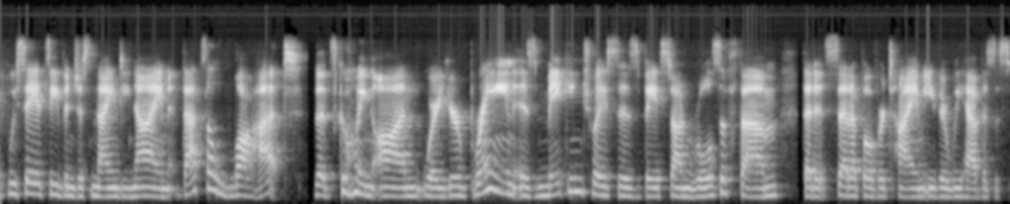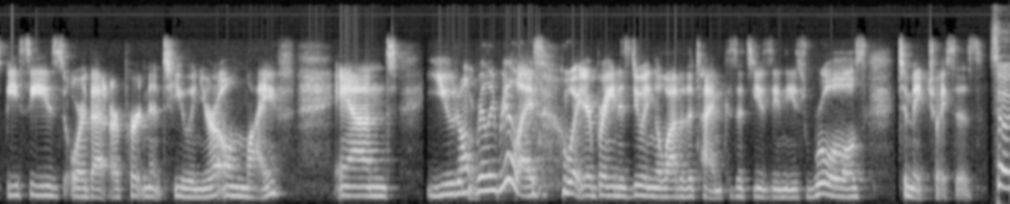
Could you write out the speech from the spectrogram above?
if we say it's even just 99, that's a lot that's going on where your brain is making choices based on rules of thumb that it's set up over time, either we have as a species or that are pertinent to you in your own life. And you don't really realize what your brain is doing a lot of the time because it's using these rules to make choices. So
